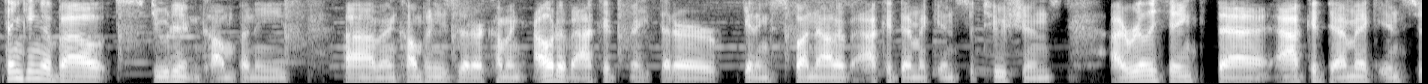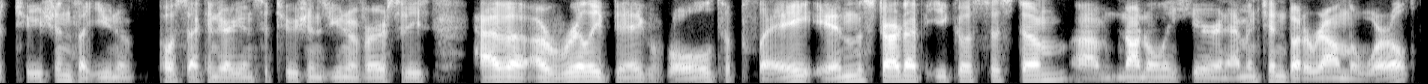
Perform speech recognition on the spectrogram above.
Thinking about student companies um, and companies that are coming out of academic that are getting spun out of academic institutions, I really think that academic institutions like uni- post-secondary institutions, universities have a, a, really big role to play in the startup ecosystem, um, not only here in Edmonton but around the world.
